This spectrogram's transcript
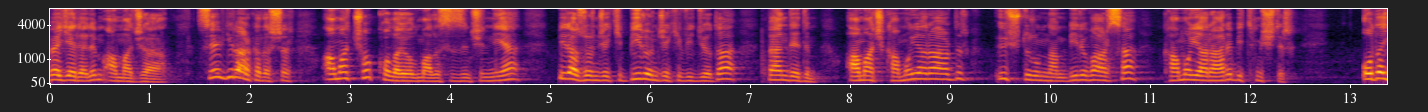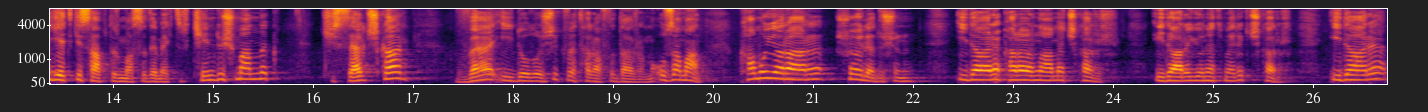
Ve gelelim amaca. Sevgili arkadaşlar amaç çok kolay olmalı sizin için. Niye? Biraz önceki bir önceki videoda ben dedim amaç kamu yararıdır. Üç durumdan biri varsa kamu yararı bitmiştir. O da yetki saptırması demektir. Kin düşmanlık, kişisel çıkar ve ideolojik ve taraflı davranma. O zaman kamu yararı şöyle düşünün. İdare kararname çıkarır. İdare yönetmelik çıkarır. İdare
